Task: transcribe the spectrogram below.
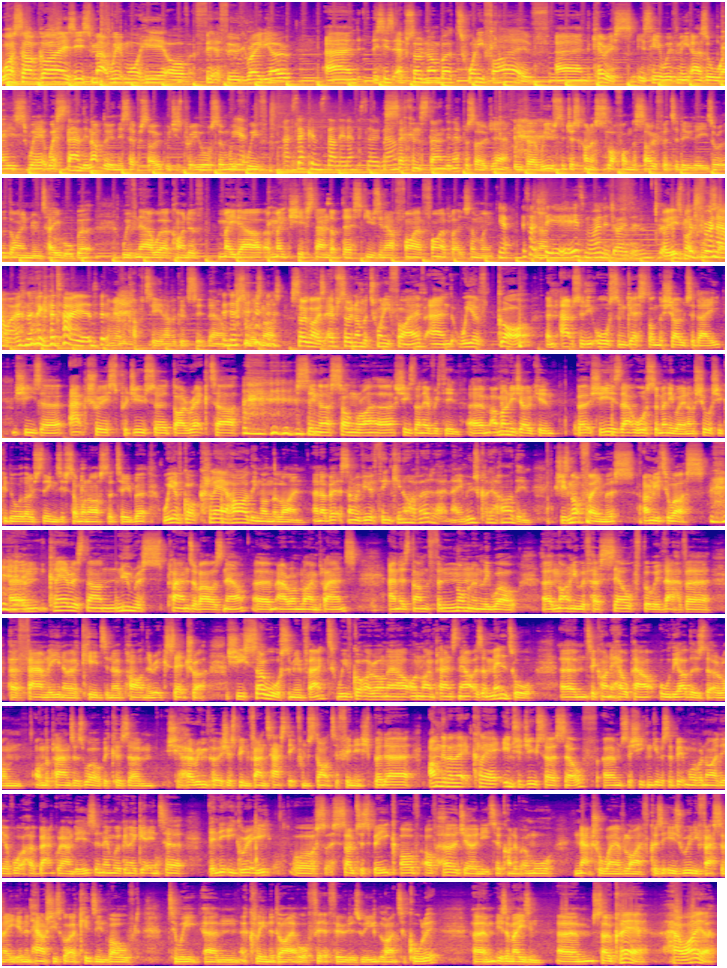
What's up, guys? It's Matt Whitmore here of Fitter Food Radio, and this is episode number 25. And Keris is here with me as always. We're, we're standing up doing this episode, which is pretty awesome. We've, Yeah. we've Our second standing episode now. second standing episode, yeah. We've uh, we used to just kind of slough on the sofa to do these or at the dining room table, but we've now uh, kind of made our a makeshift stand-up desk using our fire fireplace, haven't we? yeah, it's actually it is more energising. But Oh, It is much just for an so. hour, and then I get tired. Then we have a cup of tea and have a good sit down, is always nice. So, guys, episode number 25, and we have got an absolutely awesome guest on the show today. She's a actress, producer, director, singer, songwriter. She's done everything. Um, I'm only joking, but she is that awesome anyway, and I'm sure she could do all those things if someone asked her to. But we have got Claire Harding on the line, and I bet some of you are thinking, "Oh, I've heard of that name. Who's Claire Harding?" She's not famous, only to us. Um, Claire has done numerous plans of ours now, um, our online plans, and has done phenomenally well. Uh, not only with herself, but with that of her her family, you know, her kids and her partner, etc. She's so awesome. In fact, we've got her on our online plans now as a mentor um, to kind of help out all the others that are on on the plans as well, because um, she, her input has just been fantastic from start to finish. But uh, I'm going to let Claire introduce herself um, so she can give us a bit more of an idea of what her background is, and then we're going to get into the nitty gritty, or so so to speak, of, of her journey to kind of a more natural way of life because it is really fascinating and how she's got her kids involved to eat um, a cleaner diet or fitter food, as we like to call it, um, is amazing. Um, so, Claire, how are you?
